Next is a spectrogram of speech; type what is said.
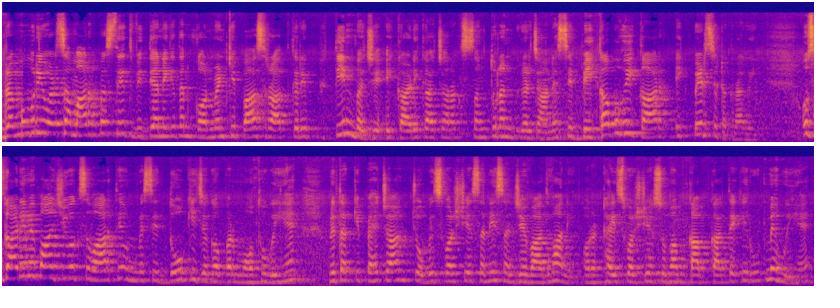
ब्रह्मपुरी वर्षा मार्ग पर स्थित विद्या निकेतन कॉन्वेंट के पास रात करीब तीन बजे एक गाड़ी का अचानक संतुलन बिगड़ जाने से बेकाबू हुई कार एक पेड़ से टकरा गई। उस गाड़ी में पाँच युवक सवार थे, उनमें से दो की जगह पर मौत हो गई है। मृतक की पहचान 24 वर्षीय सनी संजय वाधवानी और 28 वर्षीय शुभम कापकाते के रूप में हुई है।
